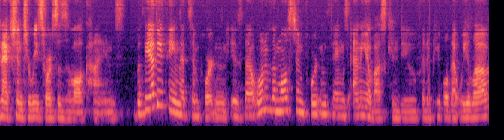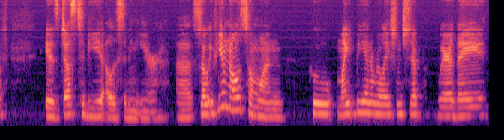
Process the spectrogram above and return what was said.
connection to resources of all kinds. But the other thing that's important is that one of the most important things any of us can do for the people that we love is just to be a listening ear. Uh, so if you know someone who might be in a relationship where they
